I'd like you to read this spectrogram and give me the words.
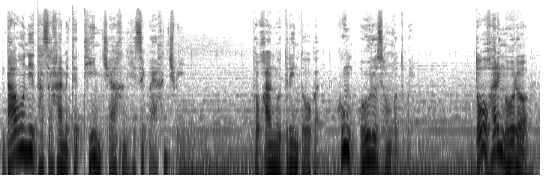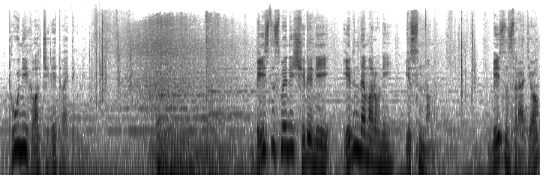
Даавууны тасархай мэт тийм жаахан хэсэг байх нь ч бий. Тухайн өдрийн дууг хүн өөрөө сонгодгүй. Дуу харин өөрөө түүнийг олж ирээд байдаг мэт. Бизнесменийн ширээний 98.9 ном. Бизнес радио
